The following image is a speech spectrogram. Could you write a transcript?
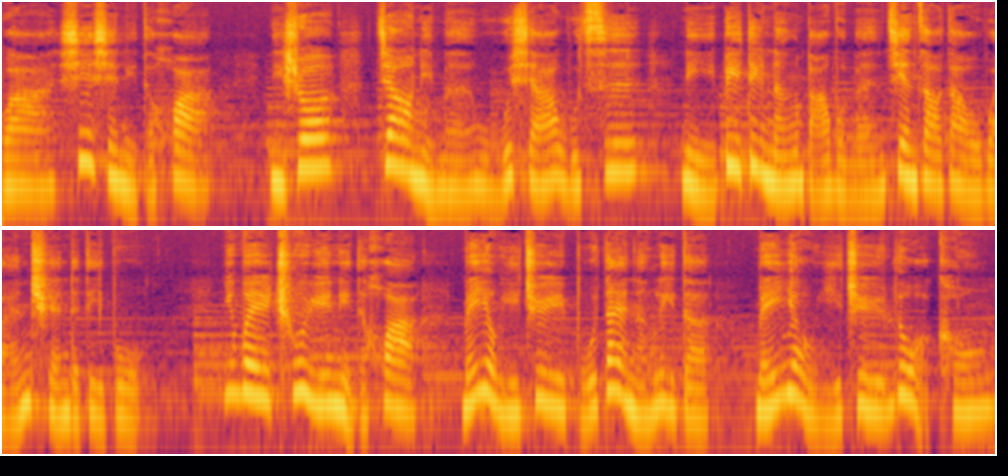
啊，谢谢你的话，你说叫你们无瑕无疵，你必定能把我们建造到完全的地步，因为出于你的话，没有一句不带能力的，没有一句落空。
